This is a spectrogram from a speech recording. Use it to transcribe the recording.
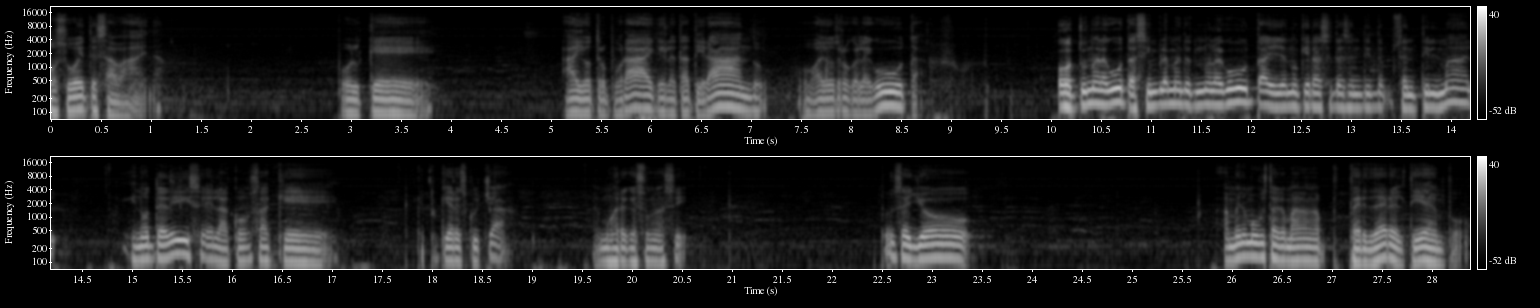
O suelte esa vaina. Porque hay otro por ahí que le está tirando, o hay otro que le gusta, o tú no le gusta, simplemente tú no le gusta y ella no quiere hacerte sentir, sentir mal y no te dice la cosa que, que tú quieres escuchar. Hay mujeres que son así. Entonces yo... A mí no me gusta que me hagan perder el tiempo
